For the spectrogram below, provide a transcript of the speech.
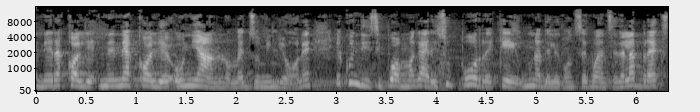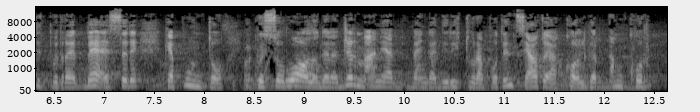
ne, raccoglie, ne accoglie ogni anno mezzo milione e quindi si può magari supporre che una delle conseguenze della Brexit potrebbe essere che appunto questo ruolo della Germania venga addirittura potenziato e accolga ancora più,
